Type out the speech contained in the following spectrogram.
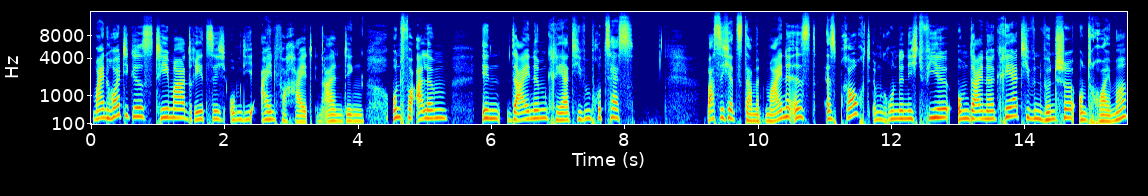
Mein heutiges Thema dreht sich um die Einfachheit in allen Dingen und vor allem in deinem kreativen Prozess. Was ich jetzt damit meine ist, es braucht im Grunde nicht viel, um deine kreativen Wünsche und Träume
